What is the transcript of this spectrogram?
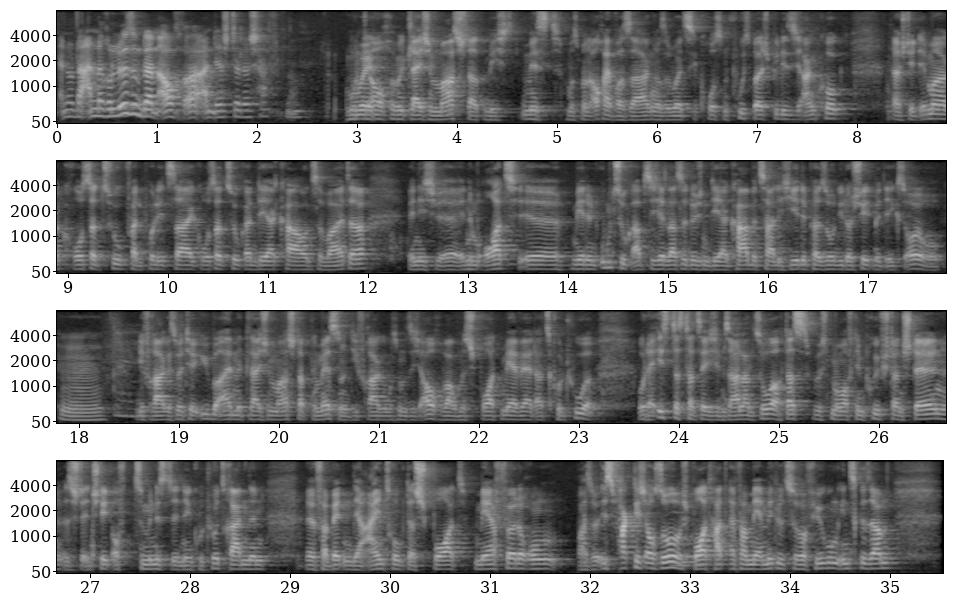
die eine oder andere Lösung dann auch äh, an der Stelle schafft. Ne? Und auch mit gleichem Maßstab misst, muss man auch einfach sagen. Also wenn man jetzt die großen Fußballspiele sich anguckt, da steht immer großer Zug von Polizei, großer Zug an DRK und so weiter. Wenn ich äh, in einem Ort äh, mir den Umzug absichern lasse durch den DRK, bezahle ich jede Person, die da steht, mit x Euro. Mhm. Die Frage, es wird ja überall mit gleichem Maßstab gemessen und die Frage muss man sich auch, warum ist Sport mehr wert als Kultur? Oder ist das tatsächlich im Saarland so? Auch das müsste man auf den Prüfstand stellen. Es entsteht oft zumindest in den kulturtreibenden äh, Verbänden der Eindruck, dass Sport mehr Förderung, also ist faktisch auch so, Sport hat einfach mehr Mittel zur Verfügung insgesamt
